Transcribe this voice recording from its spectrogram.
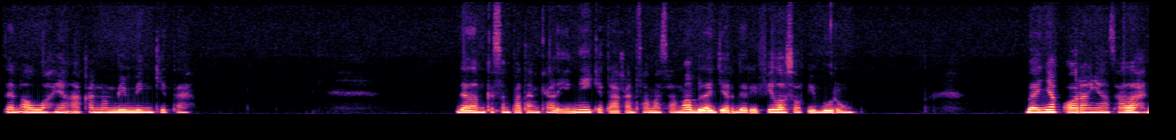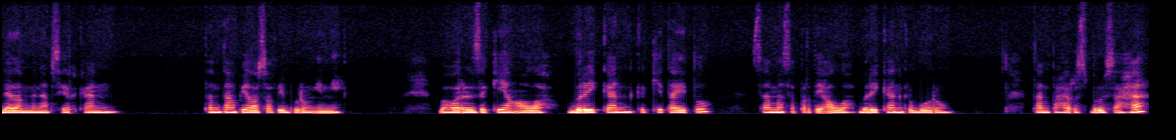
dan Allah yang akan membimbing kita. Dalam kesempatan kali ini, kita akan sama-sama belajar dari filosofi burung. Banyak orang yang salah dalam menafsirkan tentang filosofi burung ini, bahwa rezeki yang Allah berikan ke kita itu sama seperti Allah berikan ke burung. Tanpa harus berusaha,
